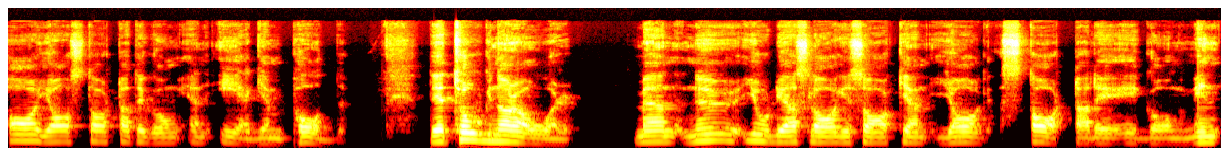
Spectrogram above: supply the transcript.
har jag startat igång en egen podd. Det tog några år, men nu gjorde jag slag i saken. Jag startade igång min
